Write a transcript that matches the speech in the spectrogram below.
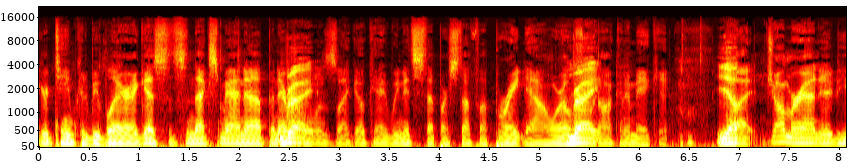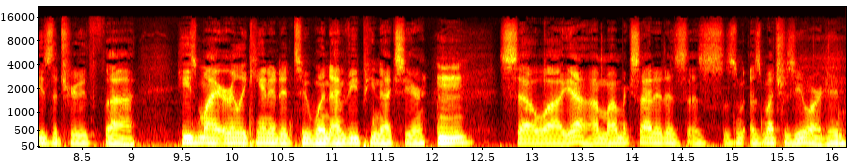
your team could be Blair. I guess it's the next man up, and Right. everyone's like, okay, we need to step our stuff up right now, or else Right. we're not going to make it. Yeah. But Ja Morant, dude, he's the truth. Uh, he's my early candidate to win MVP next year. Mhm. So uh, yeah, I'm I'm excited as as as, as much as you are, dude.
